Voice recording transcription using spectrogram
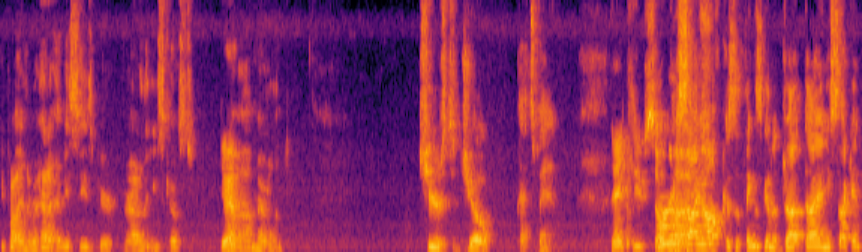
You probably never had a heavy seas beer. You're out of the East Coast, Yeah. uh, Maryland. Cheers to Joe, Pats fan. Thank you so much We're gonna sign off because the thing's gonna die any second.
